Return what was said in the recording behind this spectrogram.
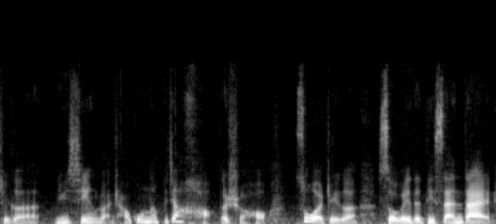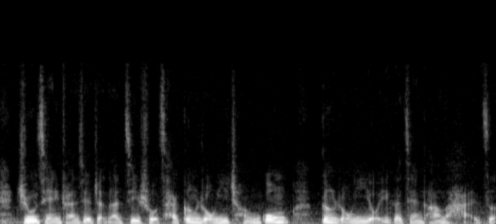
这个女性卵巢功能比较好的时候，做这个所谓的第三代植入前遗传学诊断技术，才更容易成功，更容易有一个健康的孩子。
